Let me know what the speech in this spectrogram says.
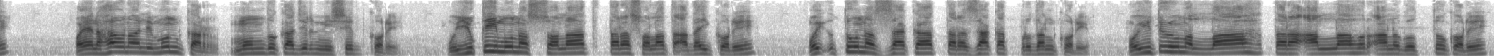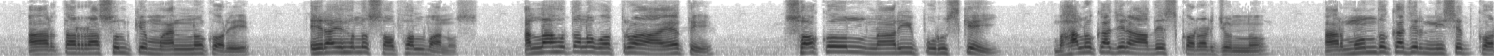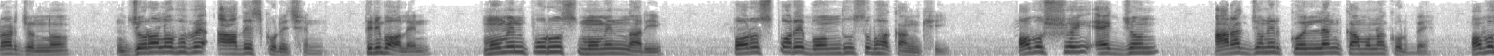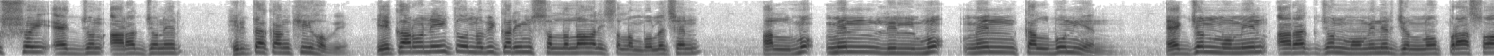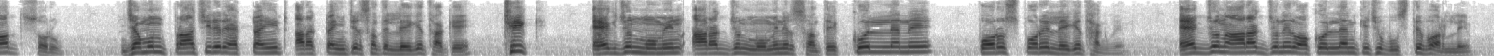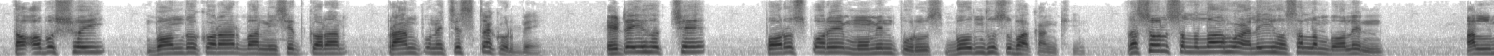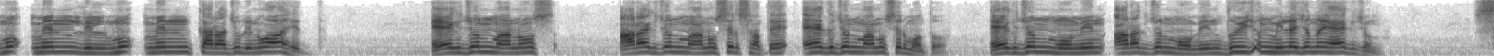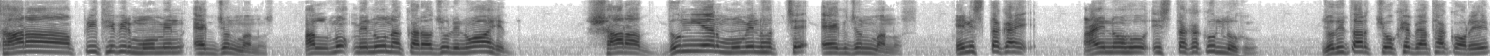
ওয়ানহাউন আলী মুনকার, মন্দ কাজের নিষেধ করে। ও ইউকিমুনা সলাত, তারা সলাত আদায় করে। ওই উতুনা জাকাত তারা জাকাত প্রদান করে। ওই ইতুন আল্লাহ তারা আল্লাহর আনুগত্য করে আর তার রাসুলকে মান্য করে। এরাই হলো সফল মানুষ। আল্লাহ তালা অত্র আয়াতে সকল নারী পুরুষকেই ভালো কাজের আদেশ করার জন্য আর মন্দ কাজের নিষেধ করার জন্য জোরালোভাবে আদেশ করেছেন। তিনি বলেন, মোমেন পুরুষ, মোমেন নারী পরস্পরে বন্ধু শুভাকাঙ্ক্ষী। অবশ্যই একজন আরেকজনের কল্যাণ কামনা করবে। অবশ্যই একজন আর একজনের হিতাকাঙ্ক্ষী হবে। এ কারণেই তো নবী করিম সাল্লাহ আলি সাল্লাম বলেছেন, আল মুমিন লিল মুমিন কালবুনিয়েন। একজন মমিন আর একজন মমিনের জন্য প্রাসাদ স্বরূপ। যেমন প্রাচীরের একটা ইঁট আর একটা ইঁটের সাথে লেগে থাকে, ঠিক একজন মমিন আর একজন মমিনের সাথে কল্যাণে পরস্পরে লেগে থাকবে। একজন আর একজনের অকল্যাণ কিছু বুঝতে পারলে তা অবশ্যই বন্ধ করার বা নিষেধ করার প্রাণপণে চেষ্টা করবে। এটাই হচ্ছে পরস্পরে মমিন পুরুষ বন্ধু শুভাকাঙ্ক্ষী। রাসুল সাল্লাহ আলী হাসাল্লাম বলেন, আল মুমিন লিল ওয়াহেদ। একজন মানুষ আর একজন মানুষের সাথে একজন মানুষের মতো। একজন মমিন আর একজন মমিন, দুইজন মিলে যেন একজন। সারা পৃথিবীর মোমেন একজন মানুষ। আল মেনুনা ওয়াহিদ। সারা দুনিয়ার মোমেন হচ্ছে একজন মানুষ। ইনিস্তাকায় আইনহু, ইস্তাকা কুল্লহু। যদি তার চোখে ব্যথা করে,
